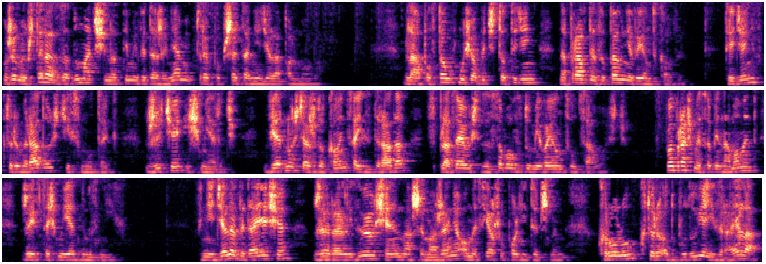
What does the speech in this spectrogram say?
możemy już teraz zadumać się nad tymi wydarzeniami, które poprzedza Niedziela Palmowa. Dla apostołów musiał być to tydzień naprawdę zupełnie wyjątkowy. Tydzień, w którym radość i smutek, życie i śmierć, wierność aż do końca i zdrada splacają się ze sobą w zdumiewającą całość. Wyobraźmy sobie na moment, że jesteśmy jednym z nich. W niedzielę wydaje się, że realizują się nasze marzenia o Mesjaszu politycznym, królu, który odbuduje Izraela,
